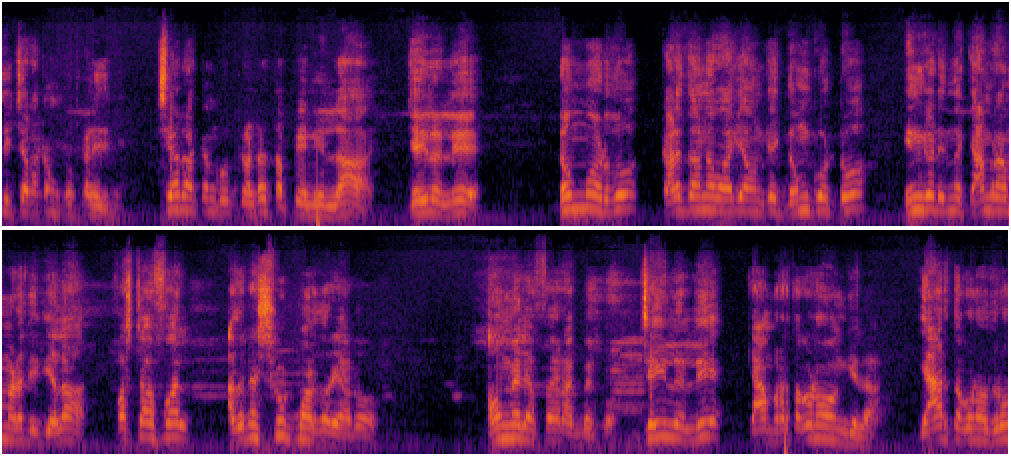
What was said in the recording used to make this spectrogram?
ಚೇರ್ ಹಾಕೊಂಡು ಕೂತ್ಕೊಂಡಿದ್ದೀನಿ ಚೇರ್ ಹಾಕೊಂಡು ಕೂತ್ಕೊಂಡ್ರೆ ತಪ್ಪೇನಿಲ್ಲ. ಜೈಲಲ್ಲಿ ದಮ್ ಹೊಡೆದು ಕಳೆತನವಾಗಿ ಅವನ ಕೈಗೆ ದಮ್ ಕೊಟ್ಟು ಹಿಂದ್ಗಡೆಯಿಂದ ಕ್ಯಾಮ್ರಾ ಮಾಡೋದಿದೆಯಲ್ಲ ಫಸ್ಟ್ ಆಫ್ ಆಲ್ ಅದನ್ನ ಶೂಟ್ ಮಾಡಿದವ್ರು ಯಾರು? ಅವನ ಮೇಲೆ ಎಫ್ ಐ ಆರ್ ಆಗಬೇಕು. ಜೈಲಲ್ಲಿ ಕ್ಯಾಮ್ರಾ ತಗೊಂಡೋಗಿಲ್ಲ ಯಾರು ತಗೊಂಡೋದ್ರು?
